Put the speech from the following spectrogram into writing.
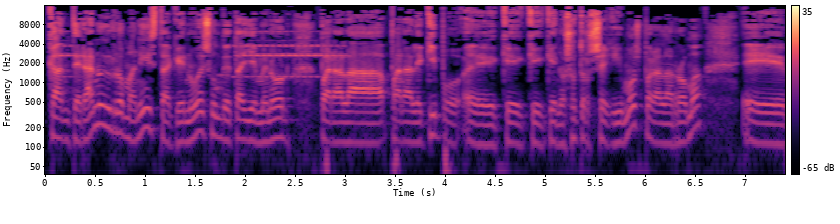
canterano y romanista, que no es un detalle menor para, la, para el equipo eh, que, nosotros seguimos, para la Roma, eh,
